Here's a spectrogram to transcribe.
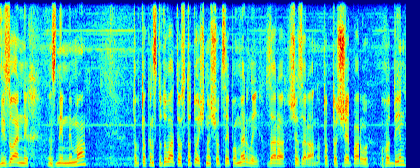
візуальних з ним нема. Тобто констатувати остаточно, що це померлий, зараз ще зарано. Тобто ще пару годин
